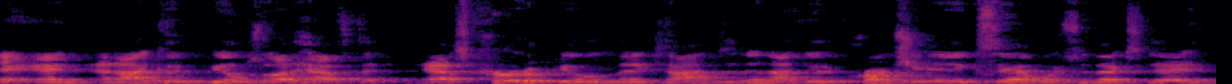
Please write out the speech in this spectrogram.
and, and I couldn't peel them, so I'd have to ask her to peel them many times, and then I'd get a crunchy egg sandwich the next day.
